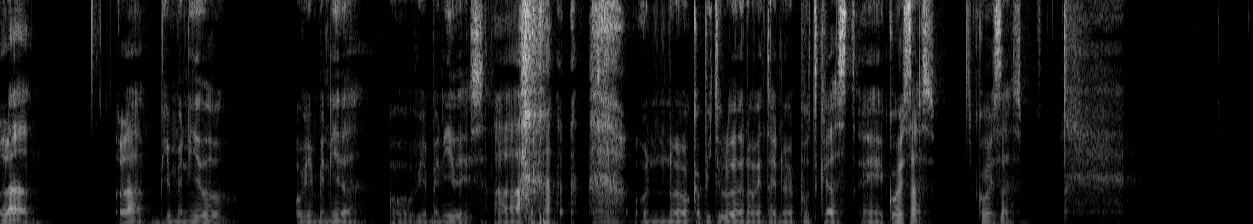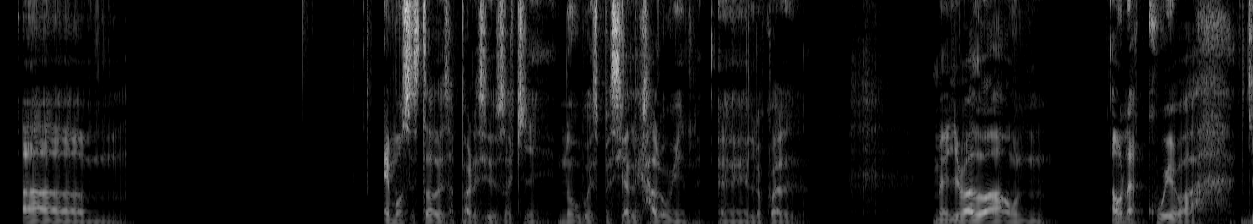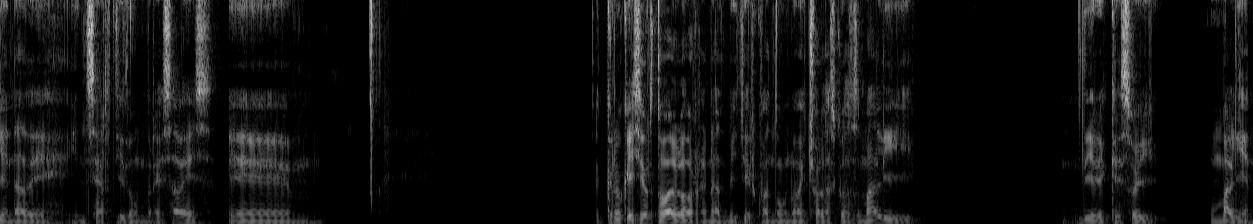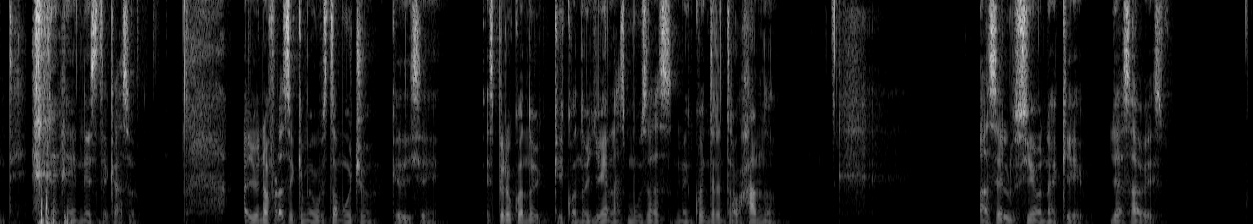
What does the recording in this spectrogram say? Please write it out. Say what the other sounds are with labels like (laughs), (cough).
Hola, hola, bienvenido o bienvenida o bienvenides a (laughs) un nuevo capítulo de 99 Podcast. Eh, ¿Cómo estás? ¿Cómo estás? hemos estado desaparecidos aquí. No hubo especial de Halloween, eh, lo cual me ha llevado a un a una cueva llena de incertidumbre, ¿sabes? Eh, creo que hay cierto valor en admitir cuando uno ha hecho las cosas mal y diré que soy un valiente (laughs) en este caso. Hay una frase que me gusta mucho que dice, espero cuando, que cuando lleguen las musas me encuentren trabajando. Hace alusión a que, ya sabes,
